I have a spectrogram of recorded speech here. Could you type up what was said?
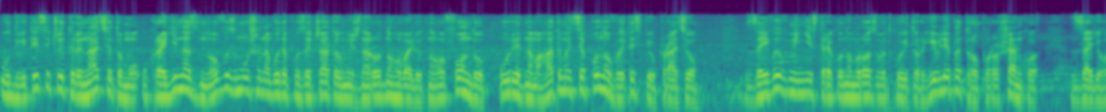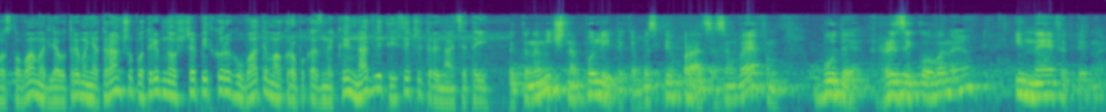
У 2013-му Україна знову змушена буде позичати у міжнародного валютного фонду. Уряд намагатиметься поновити співпрацю. Заявив міністр економрозвитку і торгівлі Петро Порошенко. За його словами, для отримання траншу потрібно ще підкоригувати макропоказники на 2013-й. Економічна політика без співпраці з МВФ буде ризикованою і неефективною.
